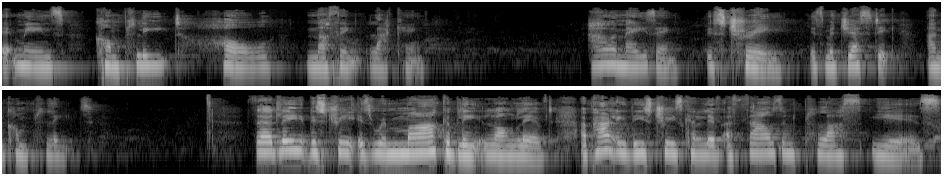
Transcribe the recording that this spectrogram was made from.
it means complete, whole, nothing lacking. How amazing this tree is majestic and complete. Thirdly, this tree is remarkably long lived. Apparently, these trees can live a thousand plus years.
